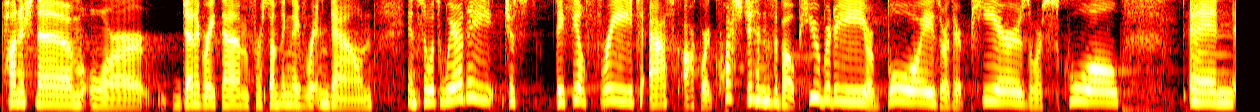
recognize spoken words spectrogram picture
punish them or denigrate them for something they've written down. And so it's where they just they feel free to ask awkward questions about puberty or boys or their peers or school. And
